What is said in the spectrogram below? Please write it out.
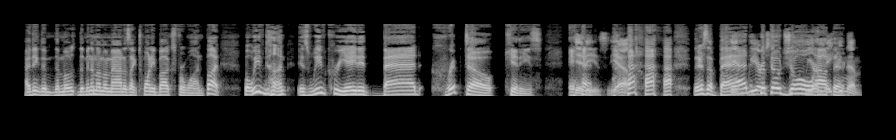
I think the the most the minimum amount is like 20 bucks for one. But what we've done is we've created bad crypto kitties. Kitties, yeah. there's a bad are, crypto Joel out there. Them.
